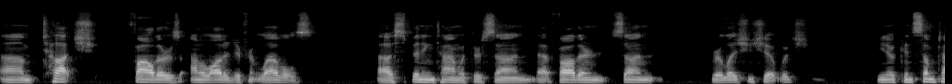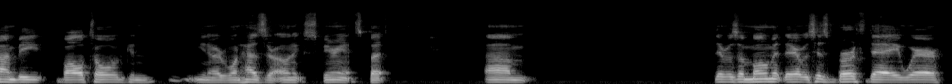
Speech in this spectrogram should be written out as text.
um, touch fathers on a lot of different levels, uh, spending time with their son, that father and son relationship, which you know can sometimes be volatile and can you know everyone has their own experience, but um, there was a moment there. It was his birthday where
